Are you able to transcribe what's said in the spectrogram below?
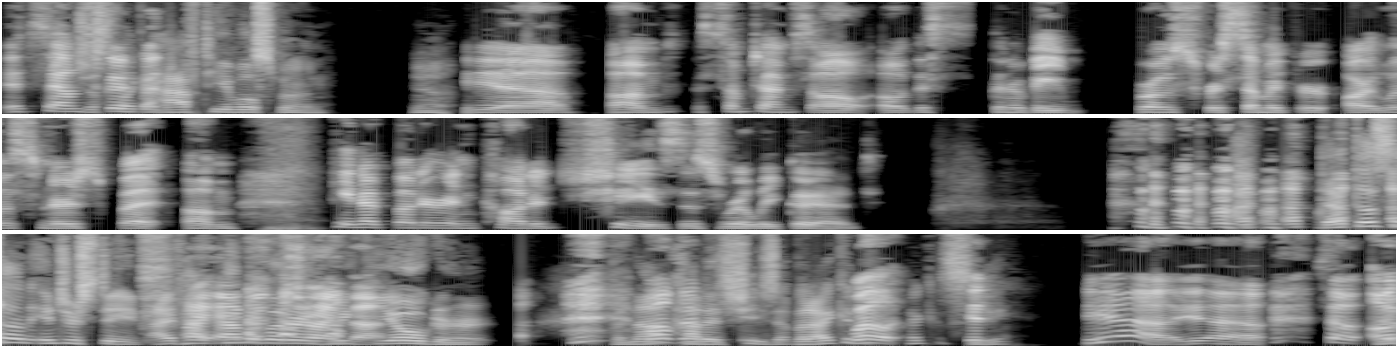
It sounds Just good. like a half tablespoon. Yeah. Yeah. Um. Sometimes I'll. Oh, this is going to be gross for some of your our listeners, but um, peanut butter and cottage cheese is really good. That does sound interesting. I've I had peanut butter and Greek that. yogurt, but not Well, cottage cheese. But I could, well, I could see. Yeah, yeah. So, Yeah.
